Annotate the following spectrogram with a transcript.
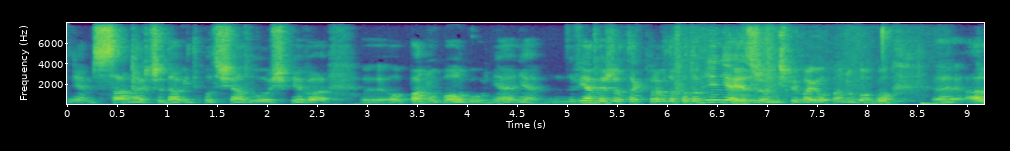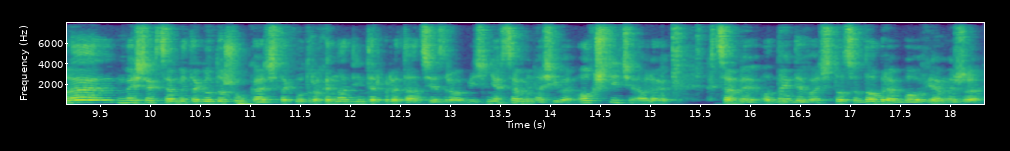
nie wiem, Sanach czy Dawid Podsiadło śpiewa e, o Panu Bogu. Nie, nie. Wiemy, że tak prawdopodobnie nie jest, że oni śpiewają o Panu Bogu, e, ale my się chcemy tego doszukać, taką trochę nadinterpretację zrobić. Nie chcemy na siłę ochrzcić, ale chcemy odnajdywać to, co dobre, bo wiemy, że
